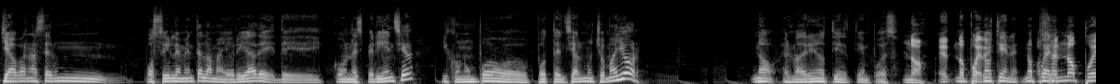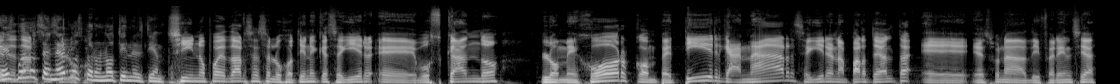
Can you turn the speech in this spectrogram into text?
ya van a ser un, posiblemente la mayoría de, de- con experiencia y con un po- potencial mucho mayor. No, el Madrid no tiene tiempo eso. No, eh, no puede. No tiene, no O puede. sea, no puede es bueno tenerlos, pero no tiene el tiempo. Sí, no puede darse ese lujo. Tiene que seguir eh, buscando lo mejor, competir, ganar, seguir en la parte alta. Eh, es una diferencia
